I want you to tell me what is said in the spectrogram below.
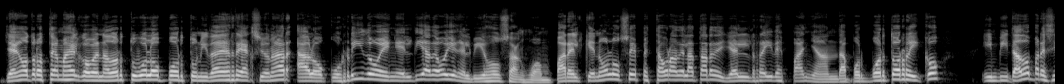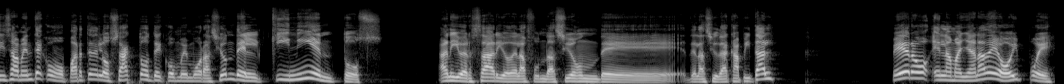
Ya en otros temas, el gobernador tuvo la oportunidad de reaccionar a lo ocurrido en el día de hoy en el viejo San Juan. Para el que no lo sepa, esta hora de la tarde ya el rey de España anda por Puerto Rico, invitado precisamente como parte de los actos de conmemoración del 500 aniversario de la fundación de, de la ciudad capital. Pero en la mañana de hoy, pues,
